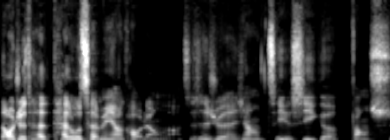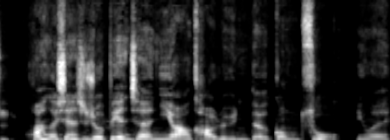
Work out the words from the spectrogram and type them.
那我觉得太太多层面要考量了，只是觉得很像这也是一个方式。换个县市就变成你要考虑你的工作，因为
